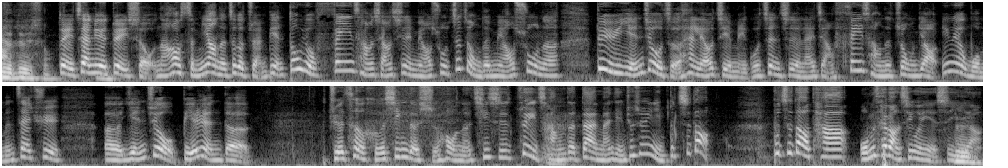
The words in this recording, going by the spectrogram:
略对手，对战略对手，然后什么样的这个转变都有非常详细的描述。这种的描述呢，对于研究者和了解美国政治人来讲非常的重要，因为我们在去呃研究别人的。决策核心的时候呢，其实最长的怠慢点就是因为你不知道，不知道他。我们采访新闻也是一样，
